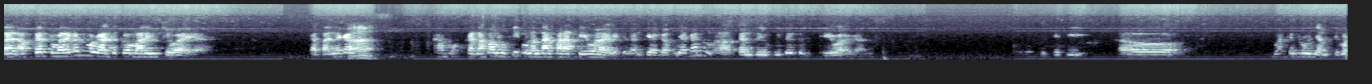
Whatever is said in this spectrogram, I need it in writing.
Land of God kemarin kan mengacu ke Marijo ya. Katanya kan uh. kamu kenapa Luffy menentang para dewa? gitu kan. Dianggapnya kan uh, kan itu itu dewa kan. Jadi uh, makin runyam sih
